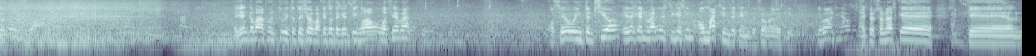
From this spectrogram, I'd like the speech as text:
Doncs. La gent que va construir tot això, va fer tot aquest tinglau, la seva la seva intenció era que nosaltres estiguéssim al màxim de temps de sobre d'aquí. Llavors, hay personas que, que el,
